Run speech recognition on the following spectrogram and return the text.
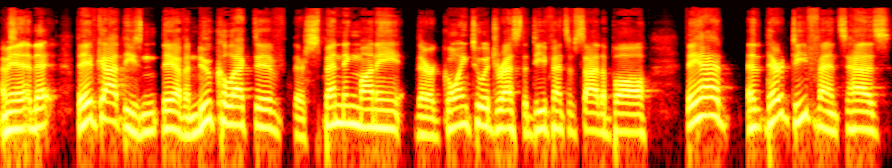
I mean, that they've got these. They have a new collective. They're spending money. They're going to address the defensive side of the ball. They had uh, their defense has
